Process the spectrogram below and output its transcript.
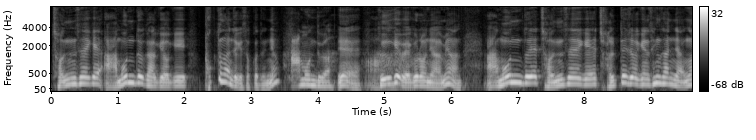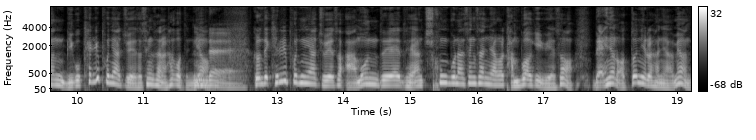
전 세계 아몬드 가격이 폭등한 적이 있었거든요. 아몬드가? 예. 아. 그게 왜 그러냐면 아몬드의 전 세계의 절대적인 생산량은 미국 캘리포니아주에서 생산을 하거든요. 네. 그런데 캘리포니아주에서 아몬드에 대한 충분한 생산량을 담보하기 위해서 매년 어떤 일을 하냐면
